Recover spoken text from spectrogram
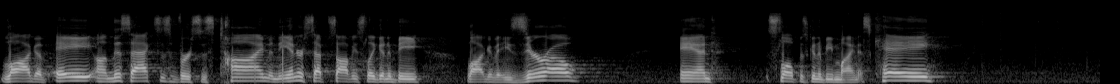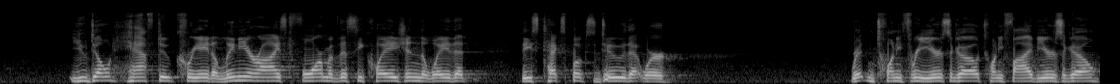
log of A on this axis versus time, and the intercept's obviously going to be log of A0, and slope is going to be minus k. You don't have to create a linearized form of this equation the way that these textbooks do that were written 23 years ago, 25 years ago.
